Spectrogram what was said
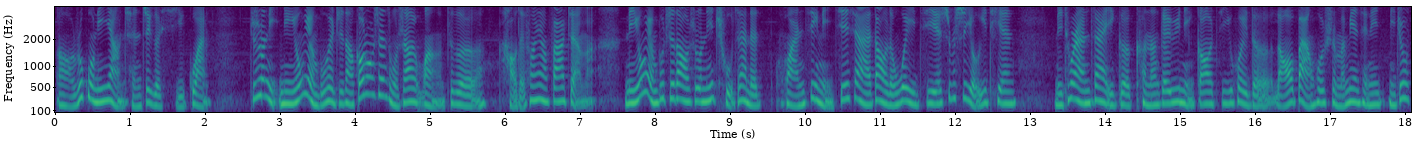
呃，如果你养成这个习惯，就说你你永远不会知道，高中生总是要往这个好的方向发展嘛，你永远不知道说你处在的环境，你接下来到的位阶，是不是有一天。你突然在一个可能给予你高机会的老板或什么面前，你你就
